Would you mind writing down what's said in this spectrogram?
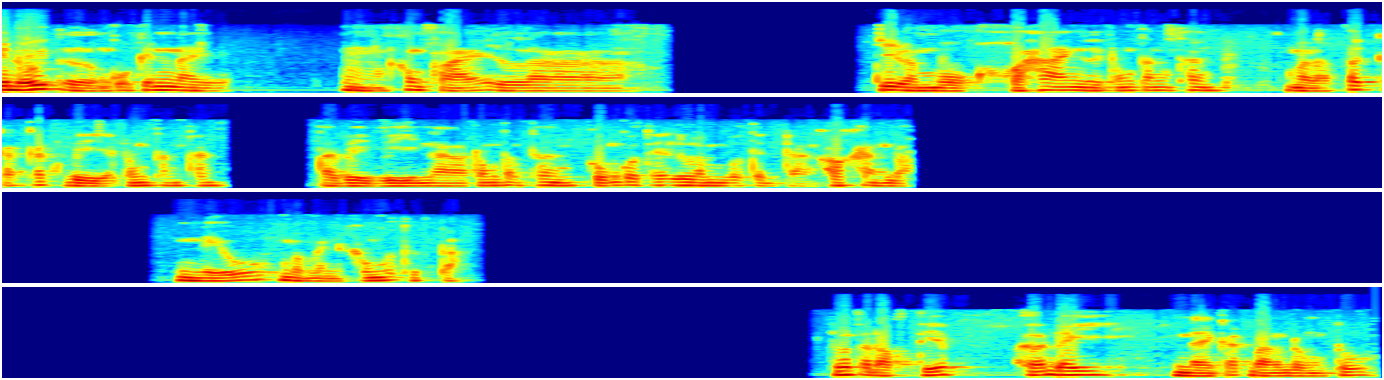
cái đối tượng của kinh này ừ, không phải là chỉ là một hoặc hai người trong tăng thân, mà là tất cả các vị ở trong tăng thân. Tại vì vị nào trong tăng thân cũng có thể lâm vào tình trạng khó khăn đó. Nếu mà mình không có thực tập. Chúng ta đọc tiếp. Ở đây, này các bạn đồng tu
